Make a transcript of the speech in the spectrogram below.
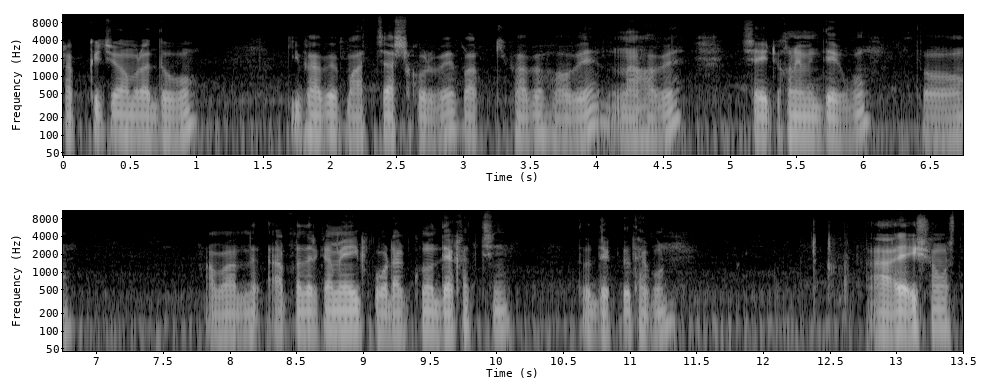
সব কিছু আমরা দেবো, কীভাবে মাছ চাষ করবে বা কীভাবে হবে, না হবে সেইটুকুনি আমি দেখব। তো আবার আপনাদেরকে আমি এই প্রোডাক্টগুলো দেখাচ্ছি, তো দেখতে থাকুন। আর এই সমস্ত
